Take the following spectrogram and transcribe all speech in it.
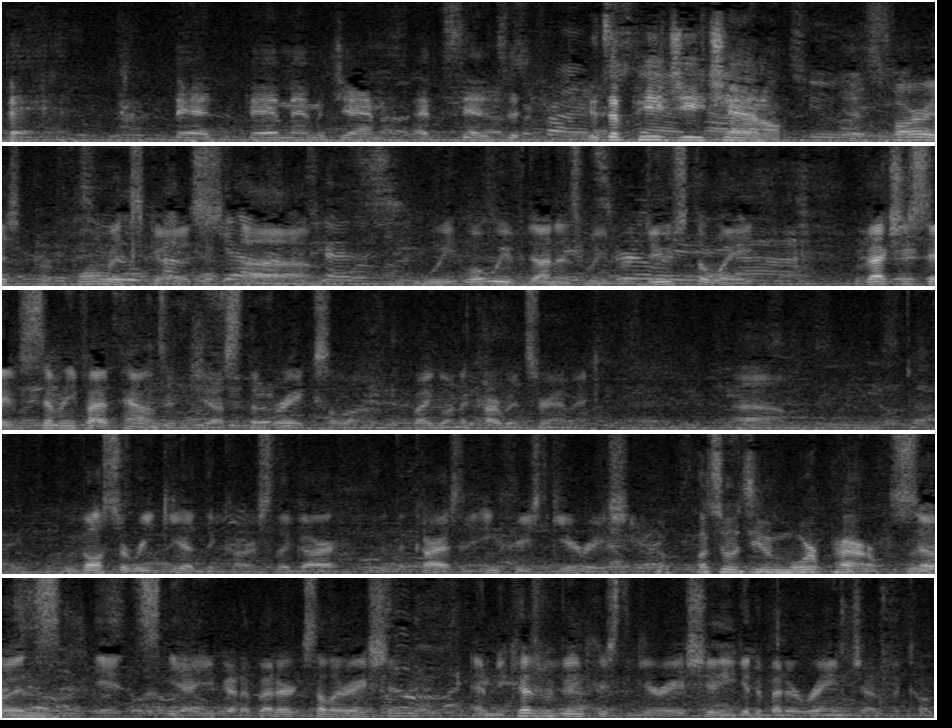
bad. Bad, bad mamma jamma. That's it. It's a, it's a PG channel. As far as performance goes, uh, we, what we've done is we've reduced the weight. We've actually saved 75 pounds in just the brakes alone by going to carbon ceramic. Um, we've also re-geared the car, so the car the car has an increased gear ratio. Oh, so it's even more powerful. So it's it's yeah, you've got a better acceleration, and because we've increased the gear ratio, you get a better range out of the car.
